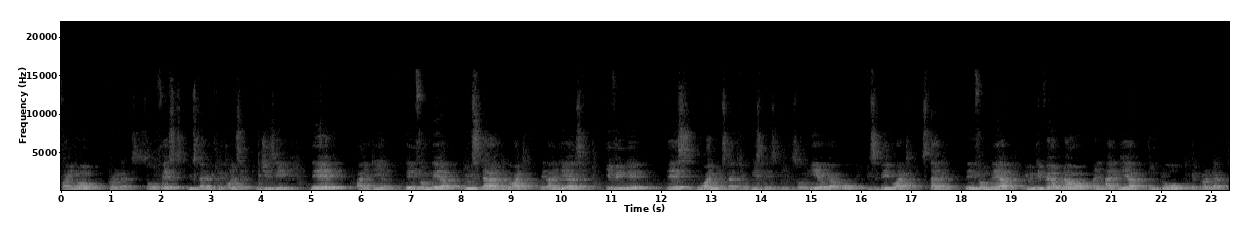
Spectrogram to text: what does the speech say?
final products. So first, you start with the concept, which is the, the idea. Then from there, you start the what? The ideas, even the place you want to start your business in. So here we have feasibility what? Study. Then from there, you develop now an idea into a product.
